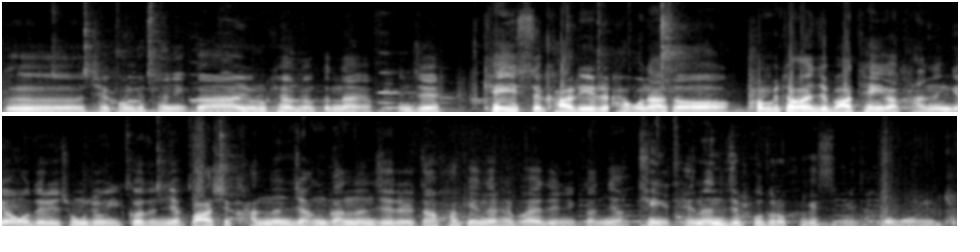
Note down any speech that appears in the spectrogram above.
그 제 컴퓨터니까 이렇게 하면 끝나요. 이제 케이스 가리를 하고 나서 컴퓨터가 이제 마탱이가 가는 경우들이 종종 있거든요. 맛이 갔는지 안 갔는지를 일단 확인을 해봐야 되니까요. 마탱이 되는지 보도록 하겠습니다. 어, 모니터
